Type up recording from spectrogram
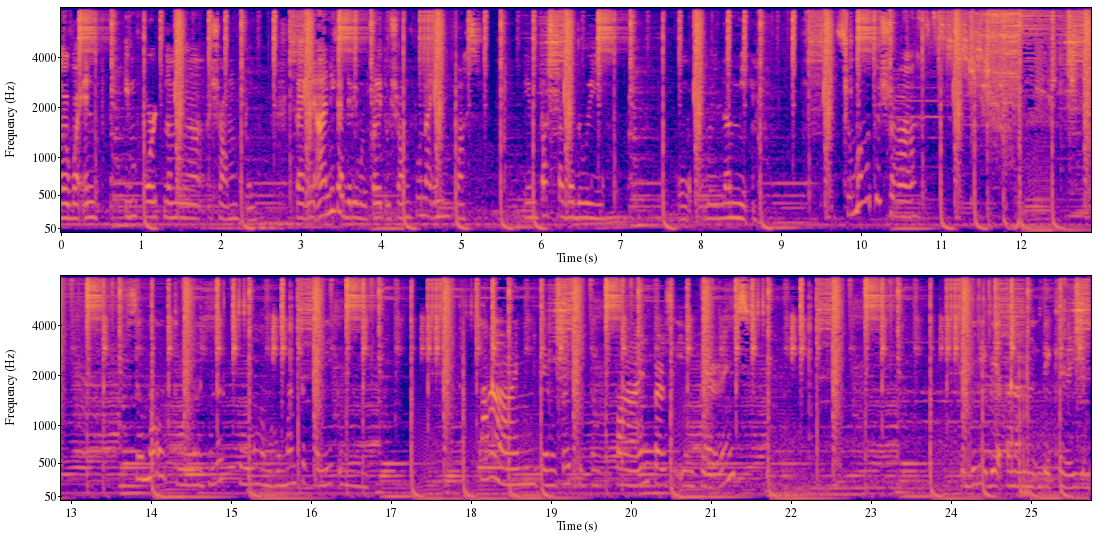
Mga in- import na mga shampoo. Kaya inaani ka diri magpalit og shampoo na impas. Impas tagaduy. O may lami. So mao to siya. So mao to. Hulat ko nga mahuman siya palit og pan. Kaya magpalit og pan para sa iyong parents. Dili biya tanan bakery yung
